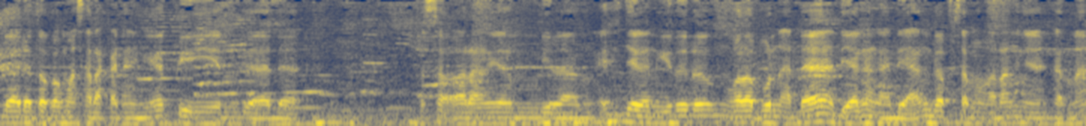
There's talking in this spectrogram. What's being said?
gak ada tokoh masyarakat yang ngingetin gak ada seseorang yang bilang eh jangan gitu dong. Walaupun ada dia nggak dianggap sama orangnya karena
